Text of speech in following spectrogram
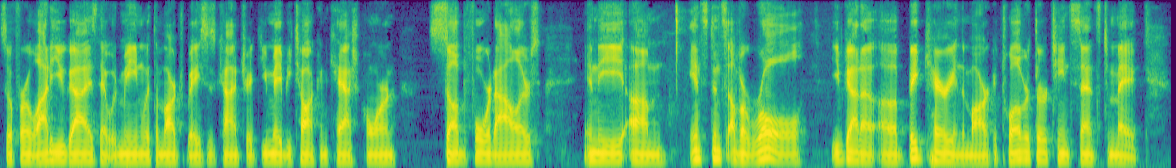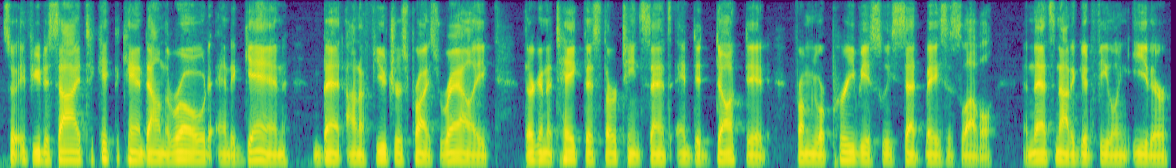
So for a lot of you guys, that would mean with the March basis contract, you may be talking cash corn sub $4. In the um, instance of a roll, you've got a, a big carry in the market, 12 or 13 cents to make. So if you decide to kick the can down the road and again bet on a futures price rally, they're going to take this 13 cents and deduct it from your previously set basis level. And that's not a good feeling either.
